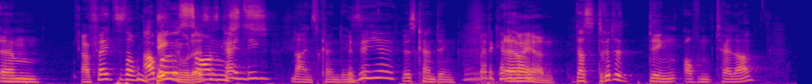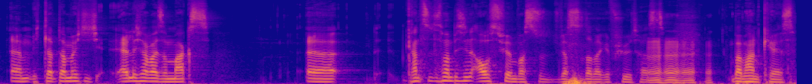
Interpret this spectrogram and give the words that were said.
Ähm, Aber vielleicht ist es auch ein aber Ding, es oder? Ist es kein Ding? Nein, ist kein Ding. Ist sicher? Ist kein Ding. Warte, keine Ähm, Meiern. das dritte Ding auf dem Teller, ähm, ich glaube, da möchte ich ehrlicherweise, Max, äh, kannst du das mal ein bisschen ausführen, was du, was du dabei gefühlt hast? beim Handkäse.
